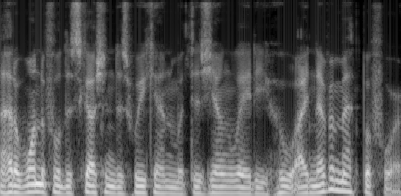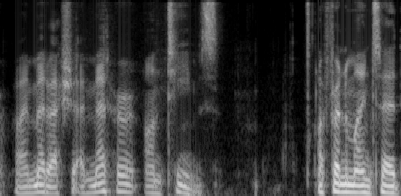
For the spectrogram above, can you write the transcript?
I had a wonderful discussion this weekend with this young lady who I never met before. I met actually I met her on Teams. A friend of mine said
